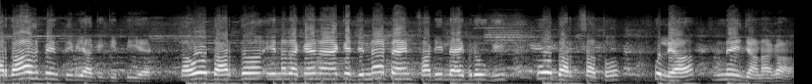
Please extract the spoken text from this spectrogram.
ਅਰਦਾਸ ਬੇਨਤੀ ਵੀ ਆ ਕੇ ਕੀਤੀ ਹੈ। ਤਾਂ ਉਹ ਦਰਦ ਇਹਨਾਂ ਦਾ ਕਹਿਣਾ ਹੈ ਕਿ ਜਿੰਨਾ ਟਾਈਮ ਸਾਡੀ ਲਾਈਫ ਰਹੂਗੀ, ਉਹ ਦਰਦ ਸਾਤੋਂ ਭੁੱਲਿਆ ਨਹੀਂ ਜਾਣਾਗਾ।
